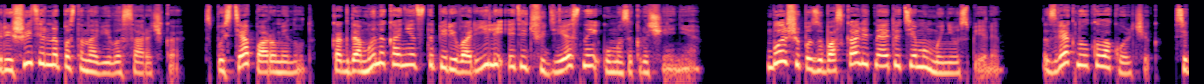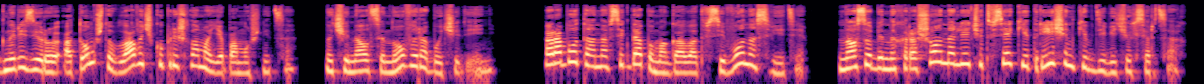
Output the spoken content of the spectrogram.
решительно постановила Сарочка, спустя пару минут, когда мы наконец-то переварили эти чудесные умозаключения. Больше позубоскалить на эту тему мы не успели. Звякнул колокольчик, сигнализируя о том, что в лавочку пришла моя помощница. Начинался новый рабочий день. Работа она всегда помогала от всего на свете. Но особенно хорошо она лечит всякие трещинки в девичьих сердцах.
